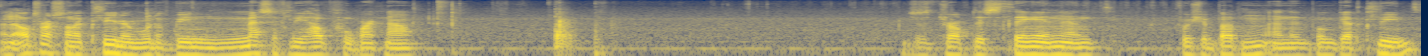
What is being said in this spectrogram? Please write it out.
An hmm. ultrasonic cleaner would have been massively helpful right now. Just just drop this thing in and push a button and it will get cleaned.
